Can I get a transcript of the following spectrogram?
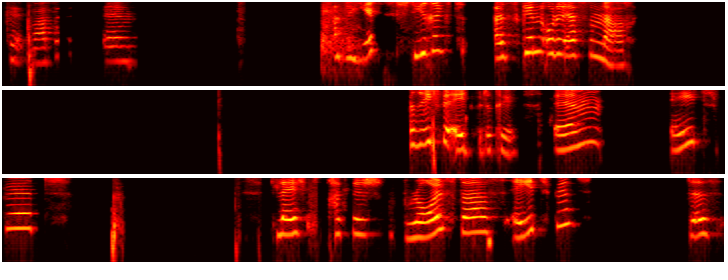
Okay, warte. Ähm, also jetzt direkt als Skin oder erst danach? Also ich für 8-Bit, okay. Ähm, 8-Bit. Vielleicht praktisch Brawl Stars 8-Bit. Das,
